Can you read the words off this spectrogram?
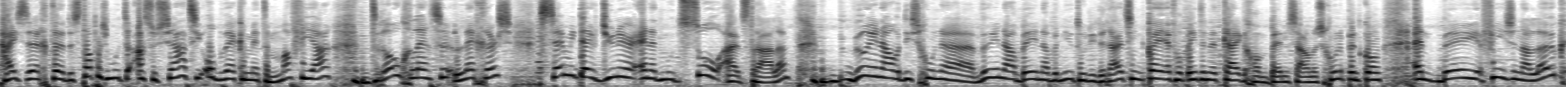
Hij zegt, eh, de stappers moeten associatie opwekken met de maffia, droogleggers, Sammy Dave Jr. en het moet soul uitstralen. Wil je nou die schoenen, wil je nou, ben je nou benieuwd hoe die eruit zien? Kan je even op internet kijken, gewoon bensounderschoenen.com. En ben vind je ze nou leuk?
